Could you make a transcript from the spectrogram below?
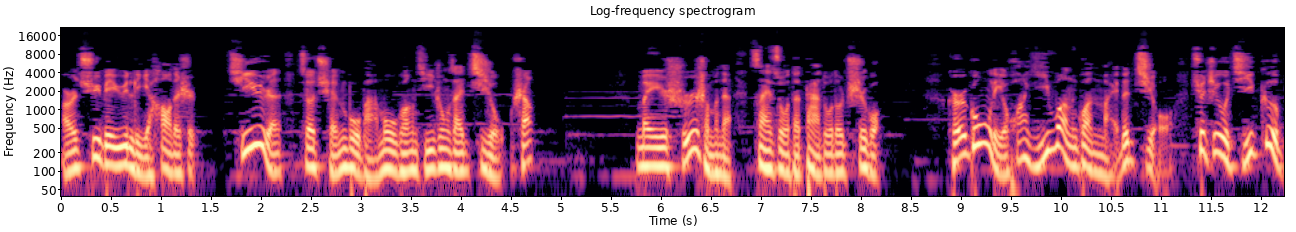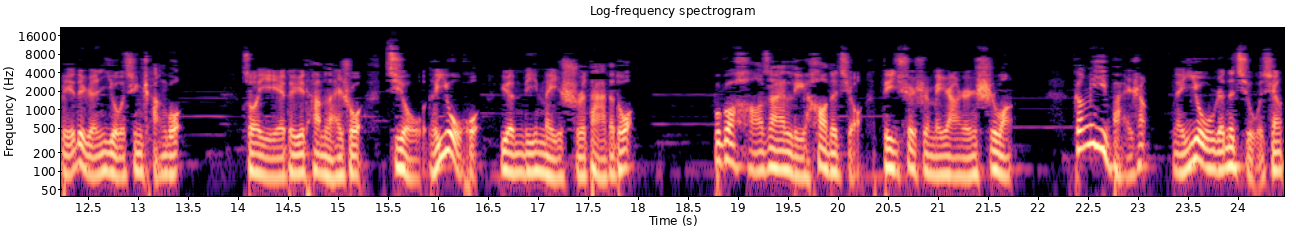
而区别于李浩的是，其余人则全部把目光集中在酒上，美食什么的，在座的大多都吃过，可是宫里花一万贯买的酒，却只有极个别的人有幸尝过。所以，对于他们来说，酒的诱惑远比美食大得多。不过，好在李浩的酒的确是没让人失望。刚一摆上，那诱人的酒香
